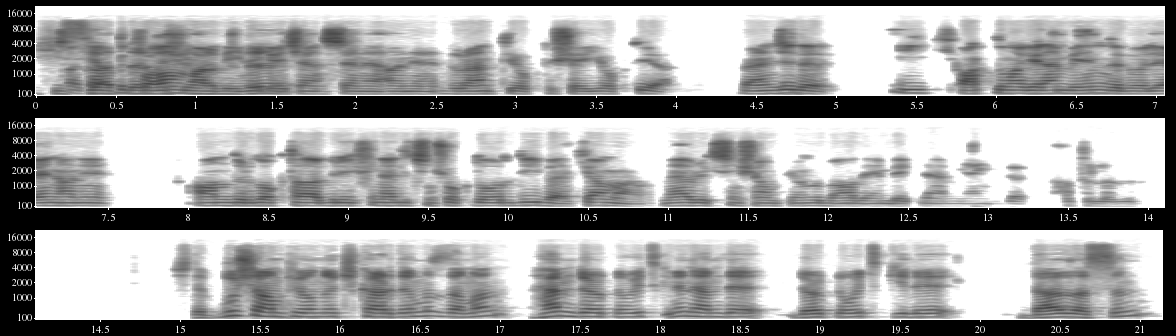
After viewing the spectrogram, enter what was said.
hissiyatları falan vardı yine geçen sene hani Durant yoktu şey yoktu ya. Bence de ilk aklıma gelen benim de böyle en hani underdog tabiri final için çok doğru değil belki ama Mavericks'in şampiyonluğu bana da en beklenmeyen gibi hatırladı. İşte bu şampiyonluğu çıkardığımız zaman hem Dirk Nowitzki'nin hem de Dirk Nowitzki'li Dallas'ın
